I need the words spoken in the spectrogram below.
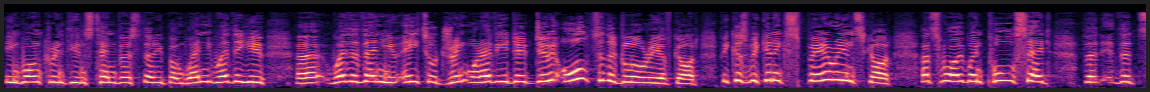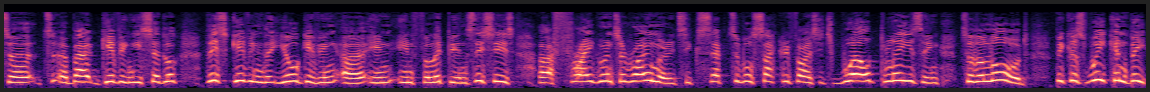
in 1 Corinthians 10, verse 30, but when, whether, you, uh, whether then you eat or drink, whatever you do, do it all to the glory of God because we can experience God. That's why when Paul said that, that uh, t- about giving, he said, look, this giving that you're you're giving uh, in, in Philippians, this is a fragrant aroma. It's acceptable sacrifice. It's well pleasing to the Lord because we can be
